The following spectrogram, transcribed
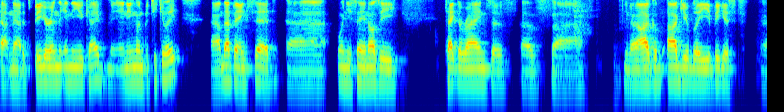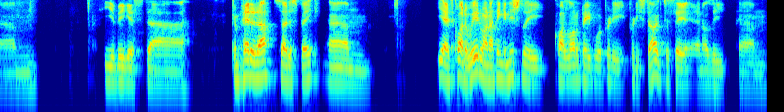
out and out, it's bigger in the, in the UK, in England particularly. Um, that being said, uh, when you see an Aussie take the reins of of uh, you know argu- arguably your biggest um, your biggest uh, competitor, so to speak. Um, yeah, it's quite a weird one. I think initially, quite a lot of people were pretty pretty stoked to see an Aussie um,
